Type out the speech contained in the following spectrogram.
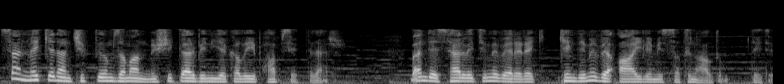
sen Mekke'den çıktığım zaman müşrikler beni yakalayıp hapsettiler. Ben de servetimi vererek kendimi ve ailemi satın aldım dedi.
